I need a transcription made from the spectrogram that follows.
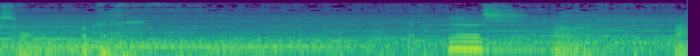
Close one. Okay. Get this. Rock.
